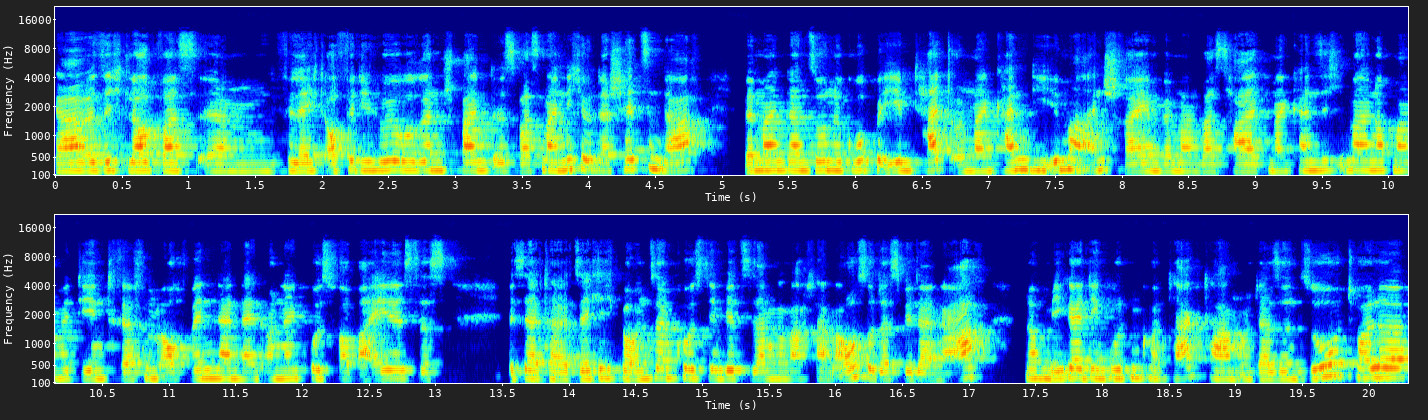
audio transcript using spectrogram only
Ja, also ich glaube, was ähm, vielleicht auch für die Hörerinnen spannend ist, was man nicht unterschätzen darf, wenn man dann so eine Gruppe eben hat und man kann die immer anschreiben, wenn man was hat. Man kann sich immer noch mal mit denen treffen, auch wenn dann dein Online-Kurs vorbei ist. Das ist ja tatsächlich bei unserem Kurs, den wir zusammen gemacht haben, auch so, dass wir danach noch mega den guten Kontakt haben. Und da sind so tolle,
